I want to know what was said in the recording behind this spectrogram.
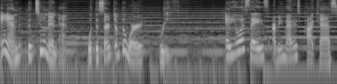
and the TuneIn app with the search of the word Wreath. AUSA's Army Matters podcast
